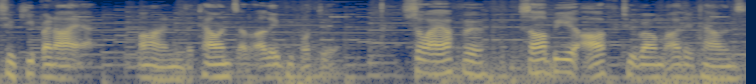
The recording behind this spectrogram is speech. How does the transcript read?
to keep an eye on the talents of other people too. So I offer so I'll be off to roam other towns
